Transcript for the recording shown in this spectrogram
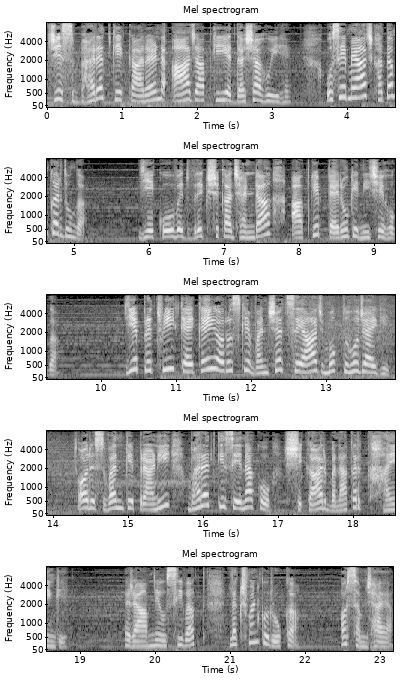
जिस भरत के कारण आज आपकी ये दशा हुई है, उसे मैं आज खत्म कर दूँगा। ये कोविद वृक्ष का झंडा आपके पैरों के नीचे होगा। ये पृथ्वी कैकई और उसके वंशज से आज मुक्त हो जाएगी और इस वन के प्राणी भरत की सेना को शिकार बनाकर खाएँगे। राम ने उसी वक्त लक्ष्मण को रोका और समझाया,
